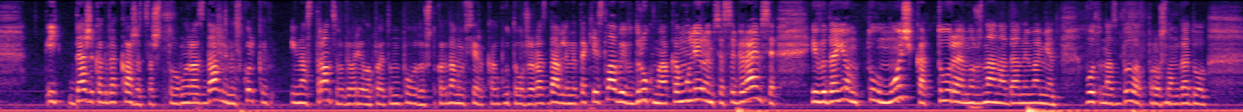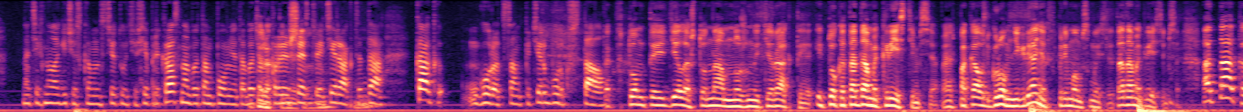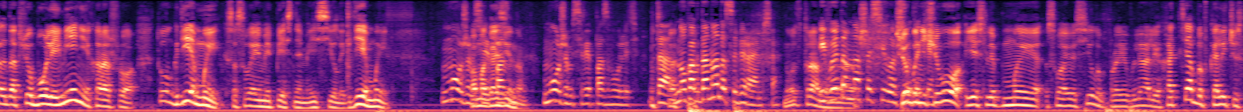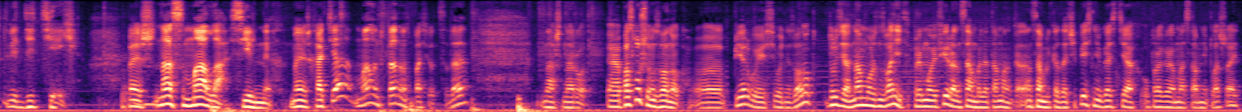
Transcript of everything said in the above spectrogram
и даже когда кажется, что мы раздавлены, сколько иностранцев говорило по этому поводу, что когда мы все как будто уже раздавлены, такие слабые, вдруг мы аккумулируемся, собираемся и выдаем ту мощь, которая нужна на данный момент. Вот у нас было в прошлом году на технологическом институте. Все прекрасно об этом помнят, об этом Теракты происшествии, в виду, теракты, да. Как город Санкт-Петербург встал? Так в том-то и дело, что нам нужны теракты. И только тогда мы крестимся. Понимаешь? Пока вот гром не грянет в прямом смысле, тогда мы крестимся. А так, когда все более-менее хорошо, то где мы со своими песнями и силой? Где мы? Можем По себе поз- магазинам. Можем себе позволить. Да, но когда надо, собираемся. Ну, вот странно. И в этом наша сила Все бы ничего, если бы мы свою силу проявляли хотя бы в количестве детей. Понимаешь, нас мало сильных, понимаешь, хотя малым стадом спасется, да, наш народ. Э, Послушаем звонок. Э, Первый сегодня звонок. Друзья, нам можно звонить. Прямой эфир, ансамбль «Атаман», ансамбль казачьей песни в гостях у программы «А сам не плашай».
